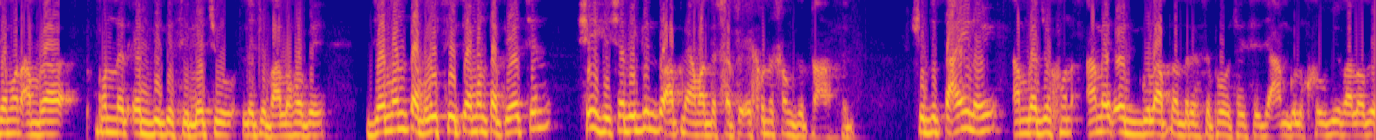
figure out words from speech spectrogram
যেমন আমরা পণ্যের এড দিতেছি, লেচু লেচু ভালো হবে, যেমনটা বলছি তেমনটা পেয়েছেন সেই হিসাবে কিন্তু আপনি আমাদের সাথে এখনও সংযুক্ত আছেন। শুধু তাই নয়, আমরা যখন আমের এডগুলো আপনাদের কাছে পৌঁছাইছি যে আমগুলো খুবই ভালো হবে,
